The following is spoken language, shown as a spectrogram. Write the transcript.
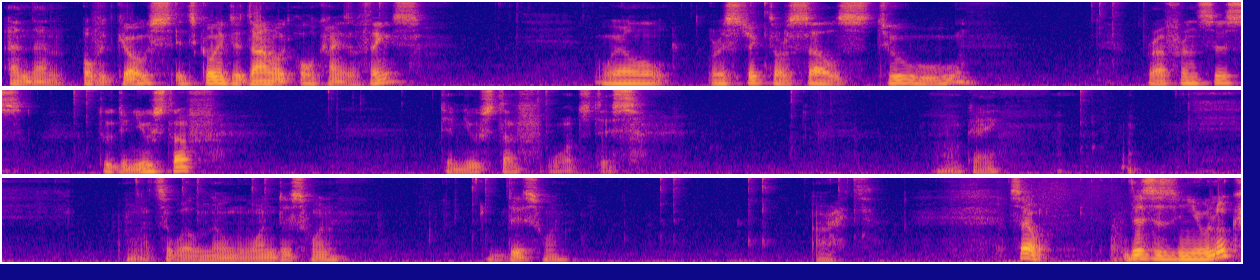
and then off it goes. It's going to download all kinds of things. We'll restrict ourselves to preferences to the new stuff the new stuff. What's this? Okay. That's a well-known one, this one. This one. All right. So, this is a new look.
